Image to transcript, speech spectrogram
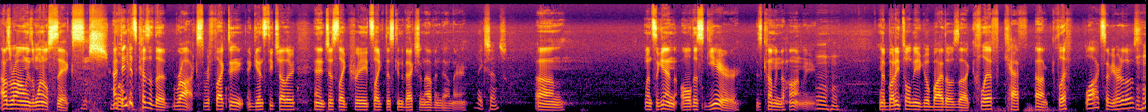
I was wrong. It was 106. I think it's because of the rocks reflecting against each other, and it just, like, creates, like, this convection oven down there makes sense. um, once again, all this gear is coming to haunt me. Mm-hmm. My buddy told me to go buy those uh, Cliff Caf- um, Clif Bloks. Have you heard of those? Mm-hmm.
